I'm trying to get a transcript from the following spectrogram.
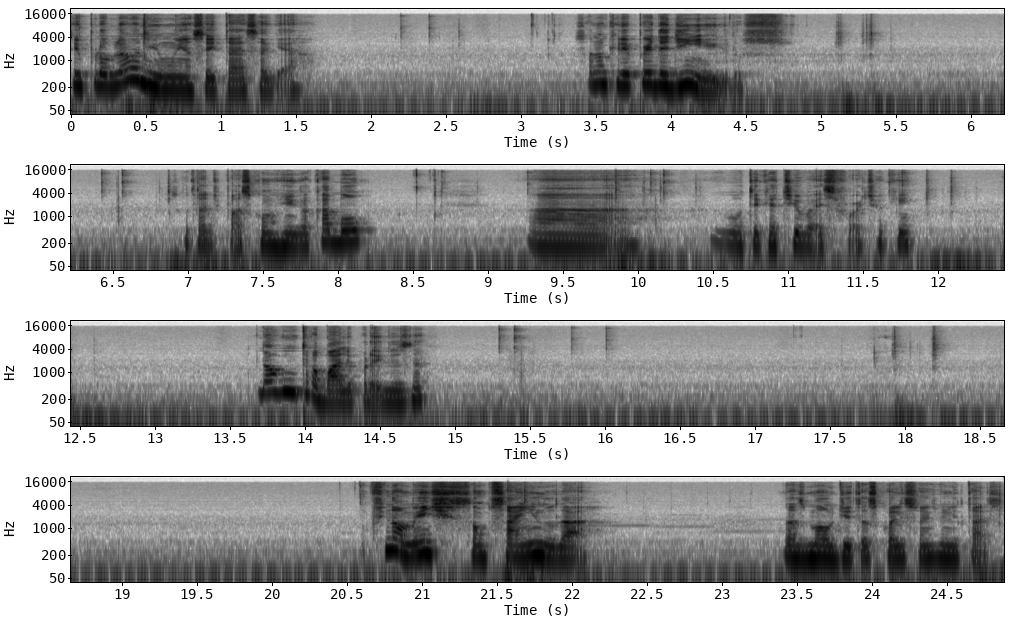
Tem problema nenhum em aceitar essa guerra. Só não queria perder dinheiros. O tratado de paz com o Riga acabou. Ah, vou ter que ativar esse forte aqui. Dá algum trabalho para eles, né? Finalmente estão saindo da, das malditas coalições militares.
